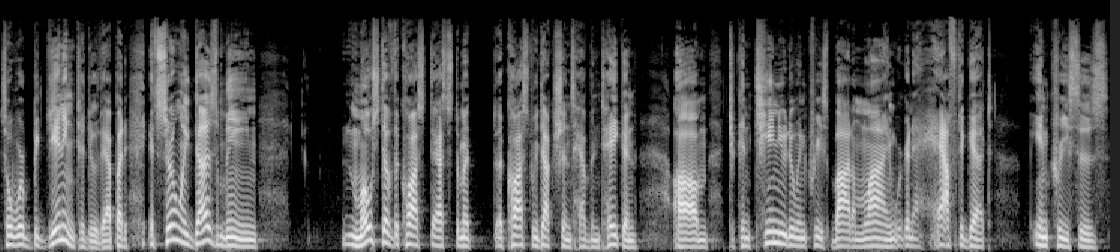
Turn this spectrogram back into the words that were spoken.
So we're beginning to do that, but it certainly does mean most of the cost estimate, uh, cost reductions have been taken. Um, to continue to increase bottom line, we're going to have to get increases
